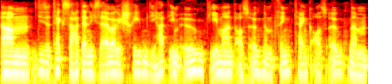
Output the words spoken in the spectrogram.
ähm, diese Texte hat er nicht selber geschrieben, die hat ihm irgendjemand aus irgendeinem Think Tank, aus irgendeinem,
